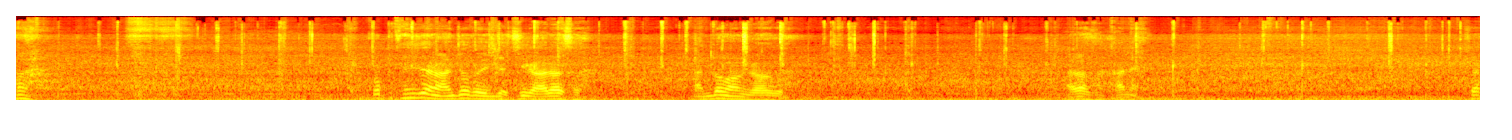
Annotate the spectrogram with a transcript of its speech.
아. 커피 텐션 안 줘도 이제 지가 알아서 안 도망가고. 알아서 가네. 자.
